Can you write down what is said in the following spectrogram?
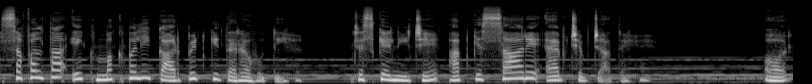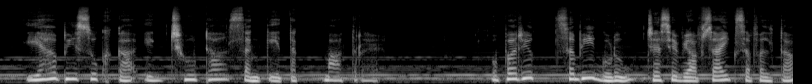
सफलता एक मखमली कारपेट की तरह होती है, जिसके नीचे आपके सारे ऐप छिप जाते हैं। और यह भी सुख का एक झूठा संकेतक मात्र है। उपर्युक्त सभी गुणों जैसे व्यावसायिक सफलता,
